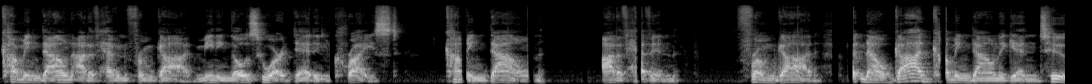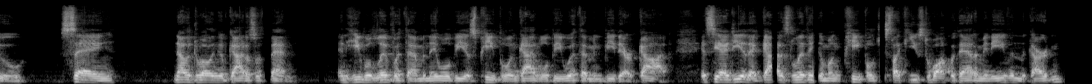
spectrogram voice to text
coming down out of heaven from God, meaning those who are dead in Christ coming down out of heaven from God. But now God coming down again too, saying, Now the dwelling of God is with men, and he will live with them, and they will be his people, and God will be with them and be their God. It's the idea that God is living among people, just like he used to walk with Adam and Eve in the garden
